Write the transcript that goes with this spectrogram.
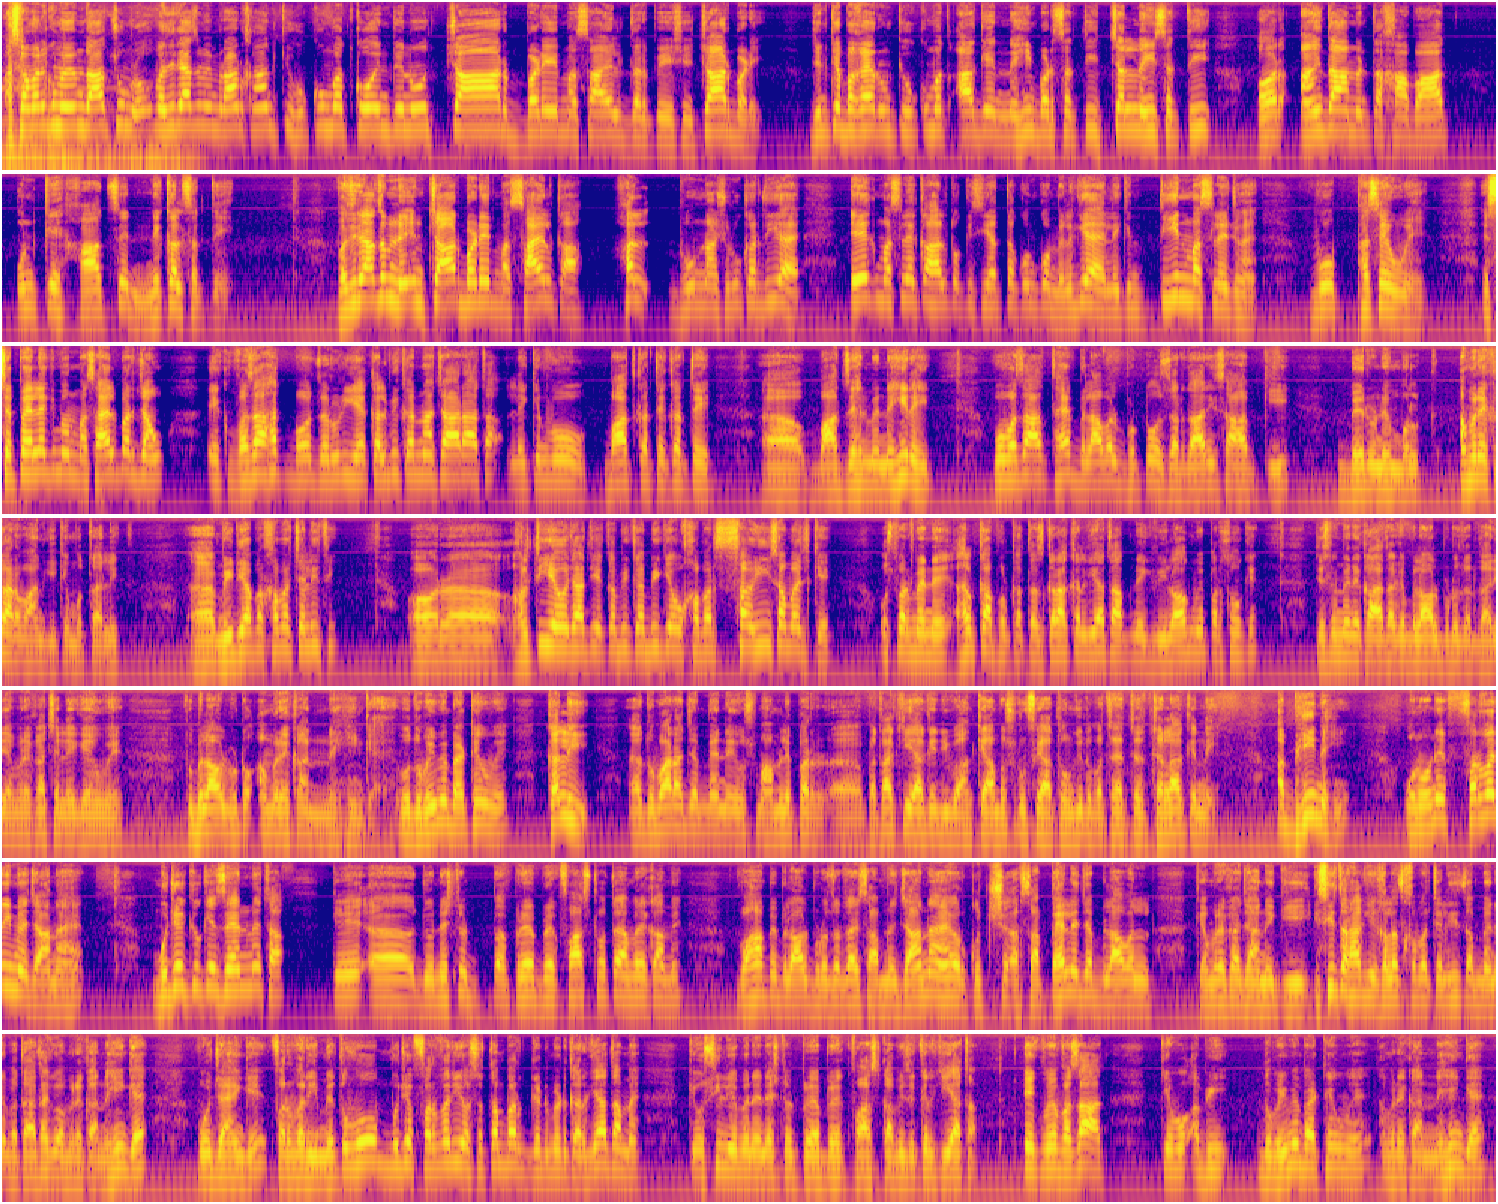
असलम मैं इमदाद सुमरो वजी अजम इमरान खान की हुकूमत को इन दिनों चार बड़े मसाइल दरपेश हैं, चार बड़े, जिनके बगैर उनकी हुकूमत आगे नहीं बढ़ सकती, चल नहीं सकती और आइंदा आम इंतबात उनके हाथ से निकल सकते हैं। वज़ी अजम ने इन चार बड़े मसाइल का हल ढूंढना शुरू कर दिया है। एक मसले का हल तो किसी हद तक उनको मिल गया है, लेकिन तीन मसले जो हैं, वो फंसे हुए हैं। इससे पहले कि मैं उन मसाइल पर जाऊँ एक वजाहत बहुत ज़रूरी है कल भी करना चाह रहा था लेकिन वो बात करते करते आ, बात जहन में नहीं रही। वो वजाहत है बिलावल भुट्टो जरदारी साहब की बैरून मुल्क अमरीका रवानगी के मुतालिक। मीडिया पर ख़बर चली थी और गलती ये हो जाती है कभी कभी कि वो ख़बर सही समझ के उस पर मैंने हल्का फुल्का तस्करा कर लिया था अपने एक वीलॉग में परसों के जिसमें मैंने कहा था कि बिलावल भुट्टो जरदारी अमेरिका चले गए हुए तो बिलावल भुट्टो अमेरिका नहीं गए। वो दुबई में बैठे हुए कल ही दोबारा जब मैंने उस मामले पर पता किया कि जी वहाँ क्या मसरूफियात होंगी तो पता चला कि नहीं। अभी नहीं, उन्होंने फरवरी में जाना है। मुझे क्योंकि जहन में था कि जो नेशनल प्रेयर ब्रेकफास्ट होता है अमेरिका में, वहाँ पे बिलावल भुटोजरदारी साहब ने जाना है और कुछ अर्सा पहले जब बिलावल के अमेरिका जाने की, इसी तरह की गलत खबर चली तब मैंने बताया था कि वो अमेरिका नहीं गए, वो जाएँगे फरवरी में। तो वो मुझे फरवरी और सितंबर गिडमिड कर गया था मैं, कि उसी लिए मैंने नेशनल प्रेयर ब्रेकफास्ट का भी ज़िक्र किया था। एक वे वजात कि वो अभी दुबई में बैठे हुए हैं, अमेरिका नहीं गए,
